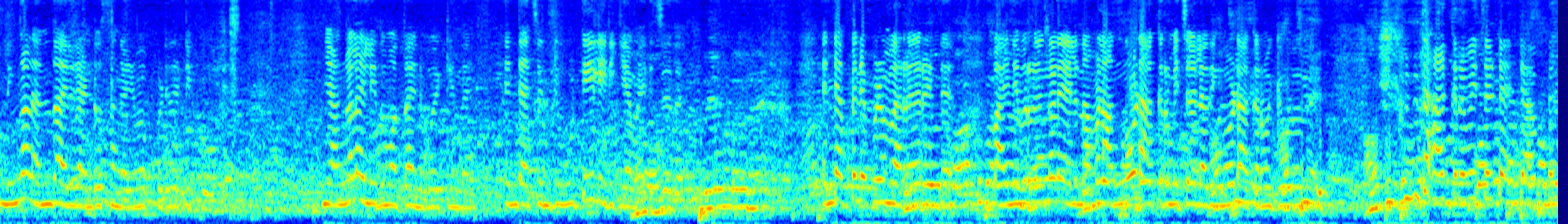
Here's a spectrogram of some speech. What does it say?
നിങ്ങൾ എന്തായാലും രണ്ടു ദിവസം കഴിയുമ്പോൾ പിടി പോയില്ലേ ഞങ്ങളല്ലേ ഇത് മൊത്തം അനുഭവിക്കുന്നത് എന്റെ അച്ഛൻ ഡ്യൂട്ടിയിലിരിക്കുക മരിച്ചത്. എന്റെ അപ്പൻ എപ്പോഴും പറയാറുണ്ട് വന്യമൃഗങ്ങളെയായാലും നമ്മൾ അങ്ങോട്ട് ആക്രമിച്ചാൽ അത് ഇങ്ങോട്ട് ആക്രമിക്കുള്ളൂ എന്ന്. ആക്രമിച്ചിട്ട് എന്റെ അപ്പൻ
